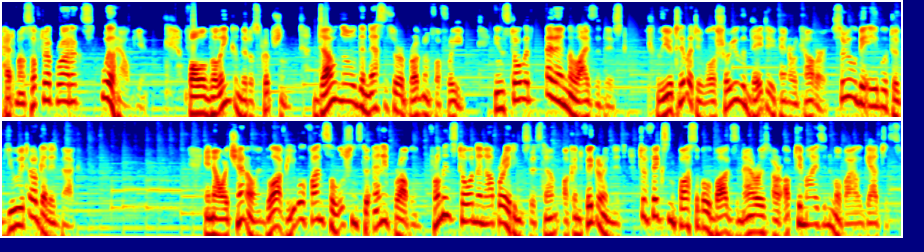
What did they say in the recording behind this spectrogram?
Hetman Software Products will help you. Follow the link in the description, download the necessary program for free, install it and analyze the disk. The utility will show you the data you can recover, so you'll be able to view it or get it back. In our channel and blog, you will find solutions to any problem, from installing an operating system or configuring it to fixing possible bugs and errors or optimizing mobile gadgets.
